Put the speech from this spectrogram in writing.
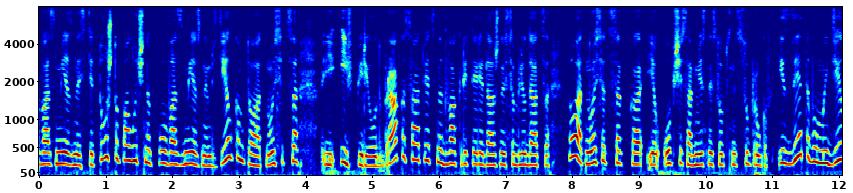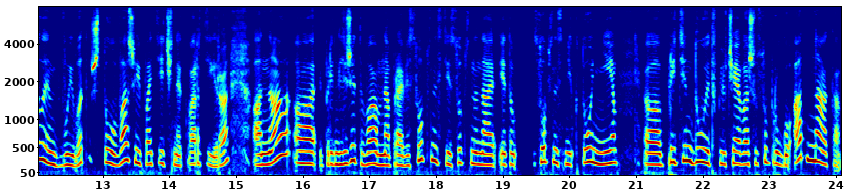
возмездности. То, что получено по возмездным сделкам, то относится и, и в период брака, соответственно, два критерия должны соблюдаться, то относятся к общей совместной собственности супругов. Из этого мы делаем вывод, что ваша ипотечная квартира, она а, принадлежит вам на праве собственности, и, собственно, на эту собственность никто не э, претендует, включая вашу супругу. Однако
